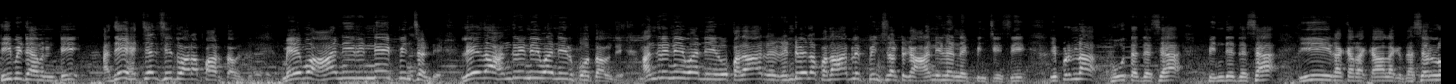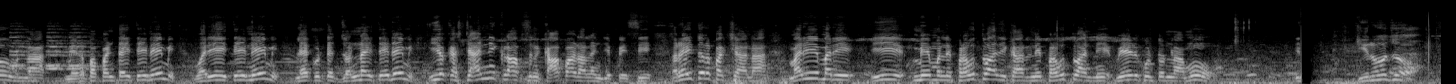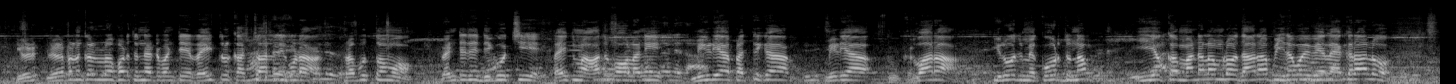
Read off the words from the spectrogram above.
టీబీ డ్యామ్ నుండి అదే హెచ్ఎల్సీ ద్వారా పారుతా ఉంది. మేము ఆ నీరుని ఇప్పించండి. లేదా అంద్రినీవా నీరు పోతా ఉంది. అంద్రినీవా నీరు పదహారు రెండు వేల పదహారులో ఇప్పించినట్టుగా ఆ నీళ్ళని ఇప్పించేసి ఇప్పుడున్న భూత దశ పిందె దశ ఈ రకరకాల దశల్లో ఉన్న మిరప పంట అయితేనేమి వరి అయితేనేమి లేకుంటే జొన్న అయితేనేమి ఈ యొక్క స్టాండింగ్ క్రాప్స్ని కాపాడాలని చెప్పేసి రైతుల పక్షాన మరీ మరి ఈ మిమ్మల్ని ప్రభుత్వాధికారిని ప్రభుత్వాన్ని వేడుకుంటున్నాము. ఈరోజు విడపనకల్లో పడుతున్నటువంటి రైతుల కష్టాలని కూడా ప్రభుత్వము వెంటనే దిగొచ్చి రైతులను ఆదుకోవాలని మీడియా పత్రిక మీడియా ద్వారా ఈరోజు మేము కోరుతున్నాం. ఈ యొక్క మండలంలో దాదాపు ఇరవై వేల ఎకరాలు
